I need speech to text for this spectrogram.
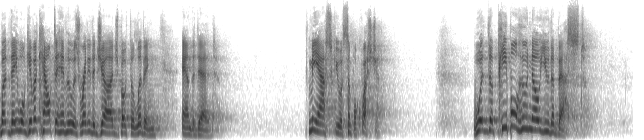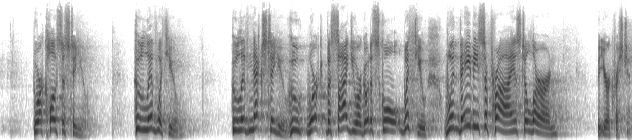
but they will give account to him who is ready to judge both the living and the dead. Let me ask you a simple question Would the people who know you the best, who are closest to you, who live with you, who live next to you, who work beside you or go to school with you, would they be surprised to learn that you're a Christian?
